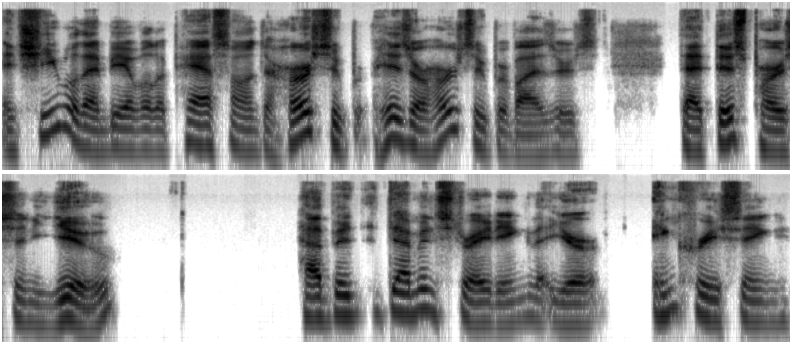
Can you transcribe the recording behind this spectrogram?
and she will then be able to pass on to her super, his or her supervisors that this person, you, have been demonstrating that you're increasing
